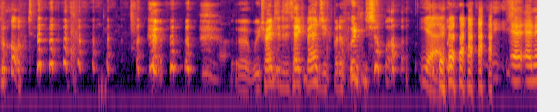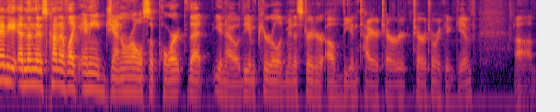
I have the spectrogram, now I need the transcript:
the boat. Uh, we tried to detect magic, but it wouldn't show up. Yeah, A- and any and then there's kind of like any general support that you know the imperial administrator of the entire ter- territory could give um,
